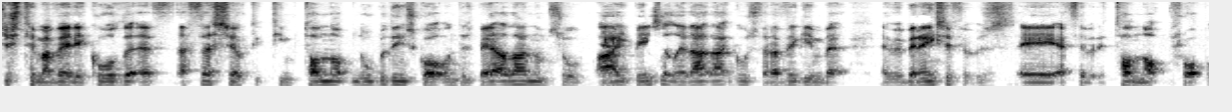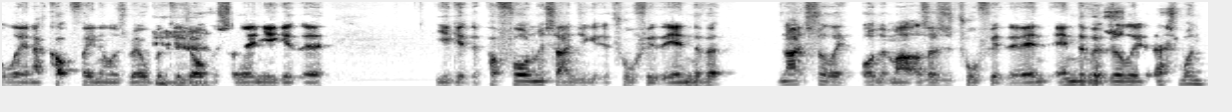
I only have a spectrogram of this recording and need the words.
just to my very core that if, if this Celtic team turn up, nobody in Scotland is better than them. So yeah. I basically that that goes for every game. But it would be nice if it was uh, if they were to turn up properly in a cup final as well, because yeah. obviously then you get the you get the performance and you get the trophy at the end of it. Naturally, all that matters is the trophy at the end, end of it. Really, this one.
